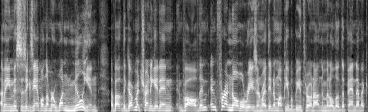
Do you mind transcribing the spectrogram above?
I mean, this is example number 1 million about the government trying to get in, involved, and, and for a noble reason, right? They don't want people being thrown out in the middle of the pandemic.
